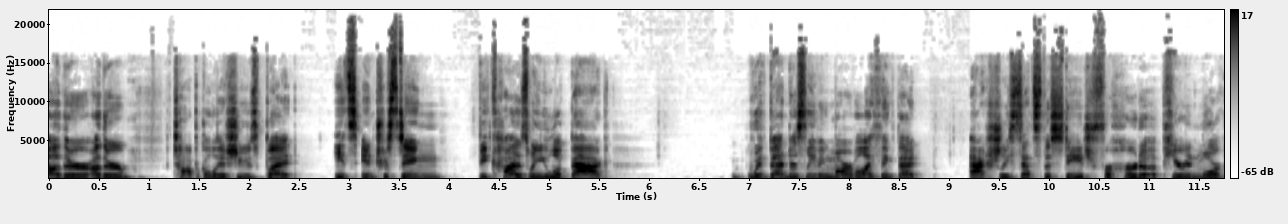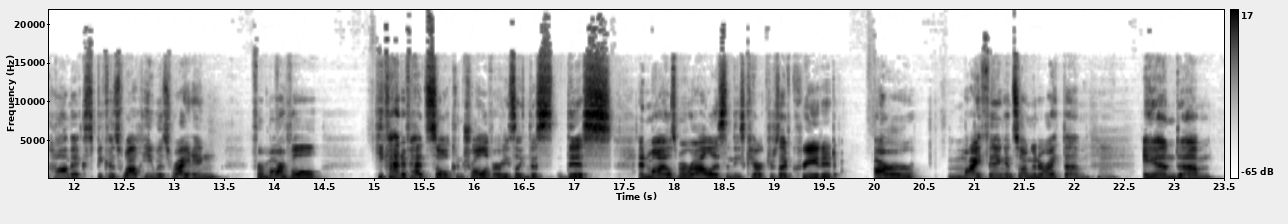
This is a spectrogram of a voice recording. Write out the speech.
other other topical issues. But it's interesting because when you look back, with Bendis leaving Marvel, I think that actually sets the stage for her to appear in more comics because while he was writing for Marvel, he kind of had sole control of her. He's like this this and Miles Morales and these characters I've created are my thing and so I'm going to write them. And um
